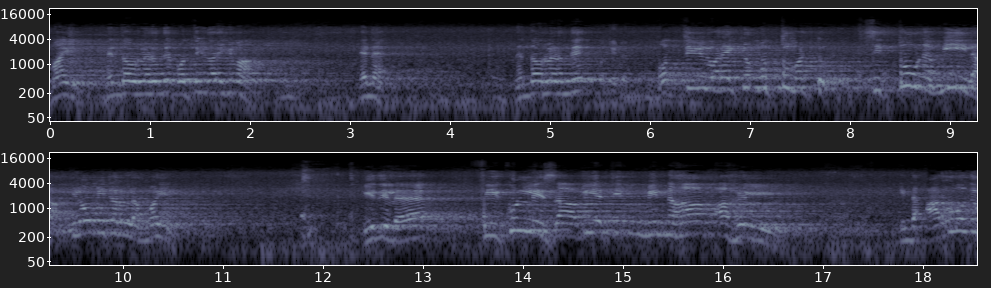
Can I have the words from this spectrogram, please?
மைல். எந்த ஊர்ல இருந்து பொத்தியில் வரைக்குமா? என்ன? எந்த ஊர்ல இருந்து பொத்தியில் வரைக்கும் முத்து மட்டும். சித்தூன மீலா கிலோமீட்டர்ல மைல் இதுல ஃபி குல்லி ஜாவியத்தின் மின்ஹா அஹில் இந்த அறுபது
